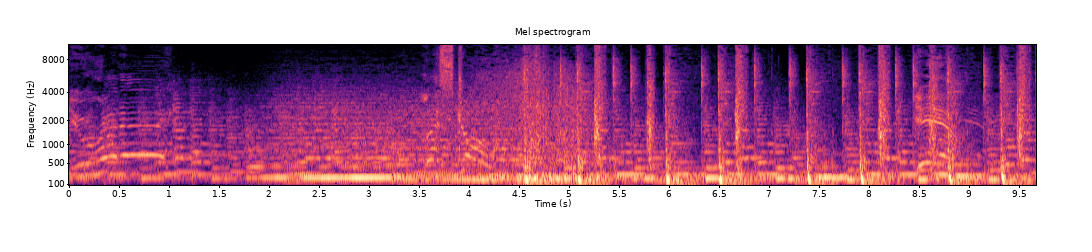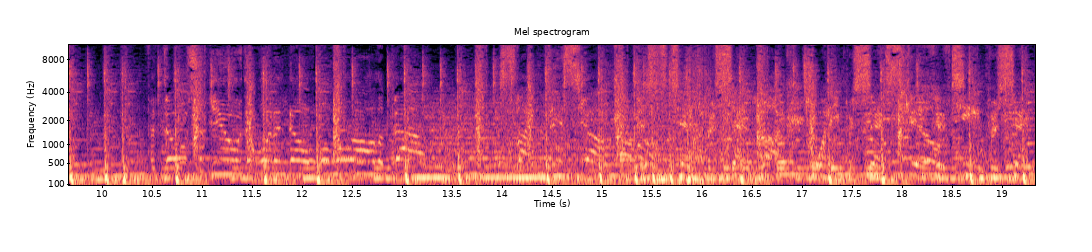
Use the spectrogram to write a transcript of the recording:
You ready? Let's go. Yeah. For those of you that want to know what we're all about, it's like this, yo. This is 10% luck, 20% skill, 15%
